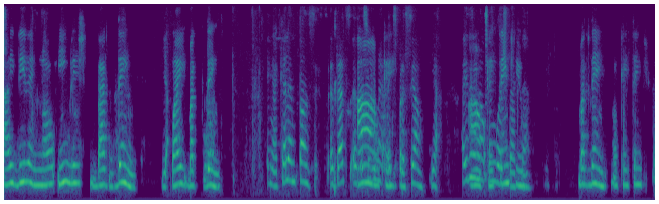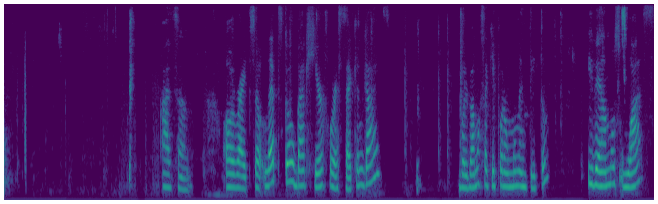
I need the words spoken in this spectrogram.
I didn't know English back then. Yeah. Why back then? En aquel entonces, that's, es Ah, una ok. expresión. Yeah. I didn't Ah, know okay, English thank back you. then. Back then. Okay, thank you. Awesome. All right, so let's go back here for a second, guys. Volvamos aquí por un momentito y veamos was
